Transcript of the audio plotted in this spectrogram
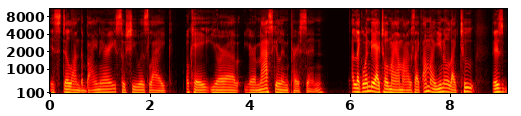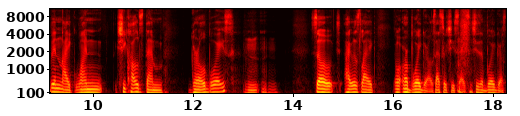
is still on the binary. So she was like, "Okay, you're a you're a masculine person." Like one day, I told my amma, I was like, "Amma, you know, like two. There's been like one. She calls them girl boys. Mm-hmm. So I was like, or, or boy girls. That's what she says. She's a boy girls.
